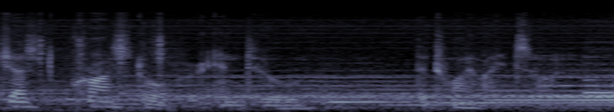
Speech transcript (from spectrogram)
just crossed over into the Twilight Zone.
